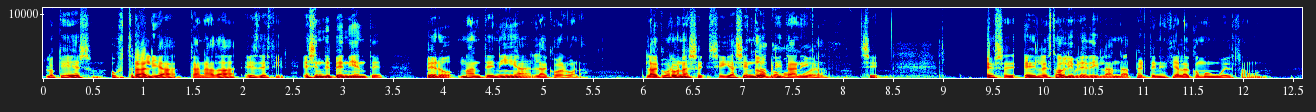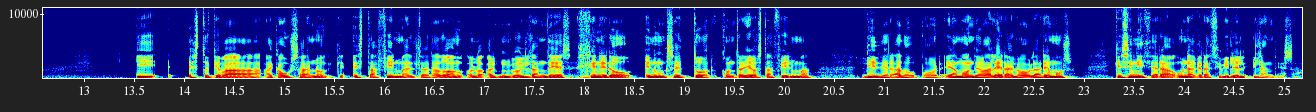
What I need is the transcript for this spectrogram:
lo que es Australia, Canadá, es decir, es independiente, pero mantenía la corona. La corona se- seguía siendo La británica. Sí. El Estado Libre de Irlanda pertenecía a la Commonwealth aún. Y esto que va a causar, ¿no? que esta firma del Tratado Ang- Anglo-Irlandés generó en un sector contrario a esta firma, liderado por Eamon de Valera, y lo hablaremos, que se iniciara una guerra civil ir- irlandesa.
